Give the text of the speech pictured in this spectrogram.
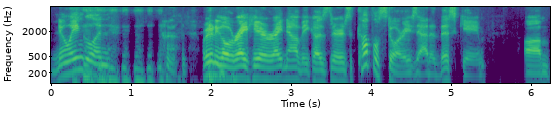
New England. we're going to go right here, right now, because there's a couple stories out of this game. Um,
